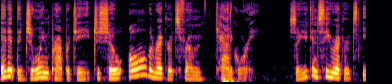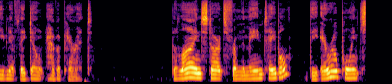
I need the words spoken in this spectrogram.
Edit the join property to show all the records from category so you can see records even if they don't have a parent. The line starts from the main table. The arrow points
